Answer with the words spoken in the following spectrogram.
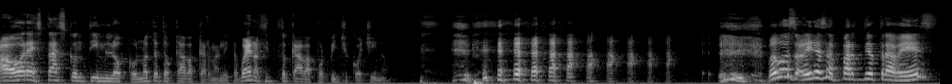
Ahora estás con Team Loco. No te tocaba, carnalito. Bueno, sí te tocaba por pinche cochino. Vamos a oír esa parte otra vez.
